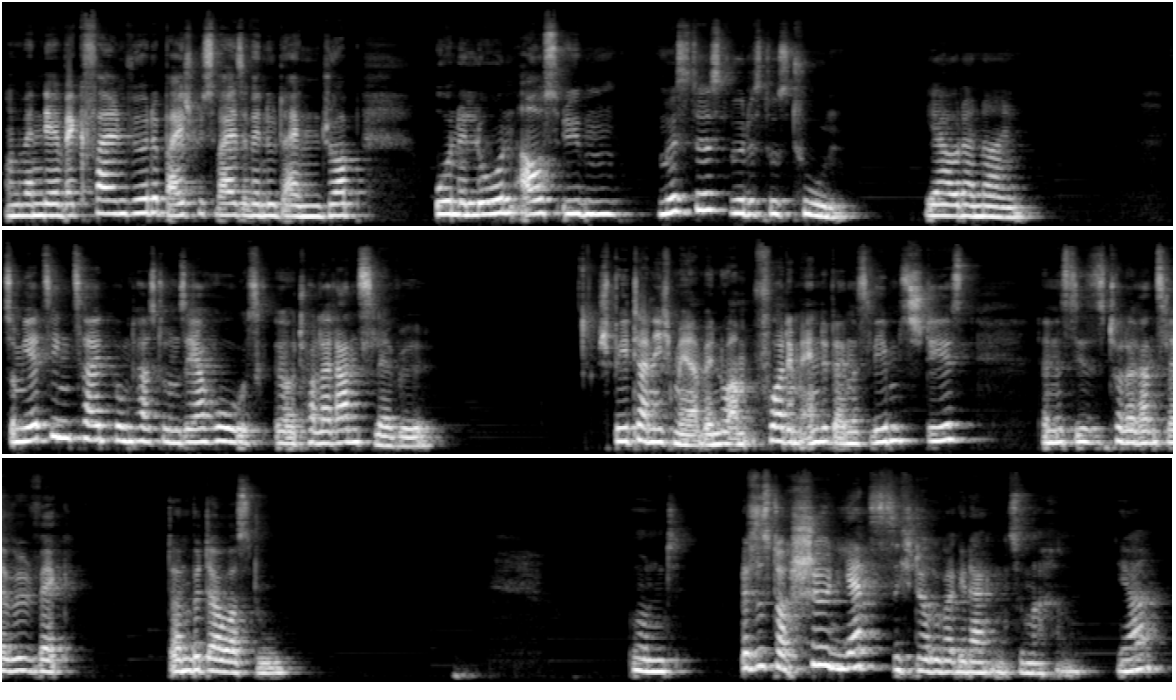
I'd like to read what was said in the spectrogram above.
Und wenn der wegfallen würde, beispielsweise wenn du deinen Job ohne Lohn ausüben müsstest, würdest du es tun? Ja oder nein? Zum jetzigen Zeitpunkt hast du ein sehr hohes äh, Toleranzlevel. Später nicht mehr. Wenn du am, vor dem Ende deines Lebens stehst, dann ist dieses Toleranzlevel weg. Dann bedauerst du. Und es ist doch schön, jetzt sich darüber Gedanken zu machen. Ja?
